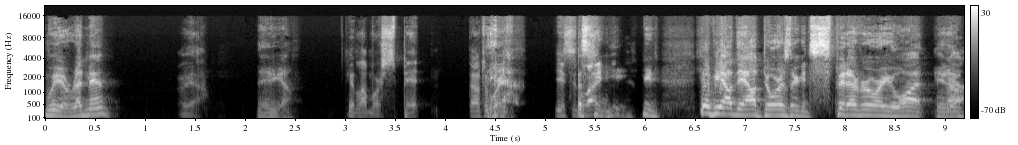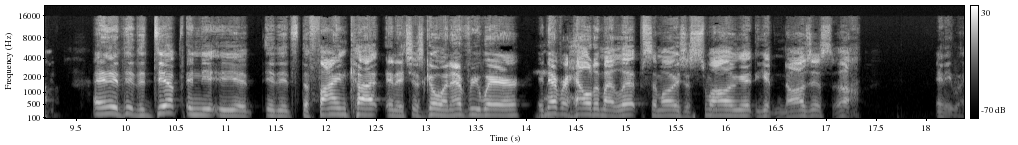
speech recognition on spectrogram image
Were you a red man? Oh yeah. There you go. Get a lot more spit. Don't have to worry. Yeah. It's like, you, you gotta be out in the outdoors. You can spit everywhere you want. You know. and it, the, the dip and you, you, it, it's the fine cut and it's just going everywhere. Yeah. It never held in my lips. I'm always just swallowing it. You get nauseous. Ugh. Anyway,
